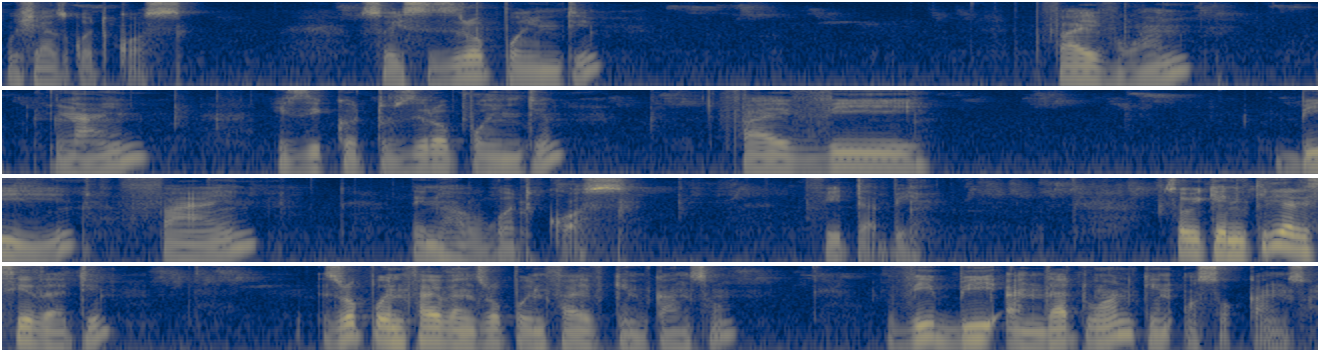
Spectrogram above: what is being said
which has got cos. So it's 0 0.519 is equal to 0 0.5 VB fine then you have got cos theta b. So we can clearly see that 0.5 and 0.5 can cancel. Vb and that one can also cancel.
